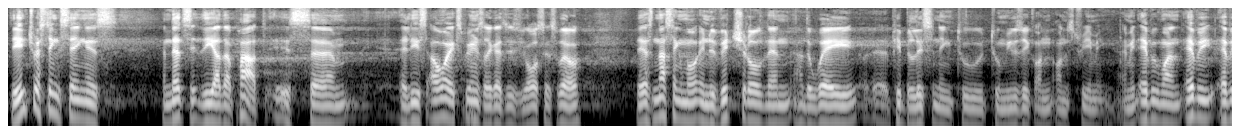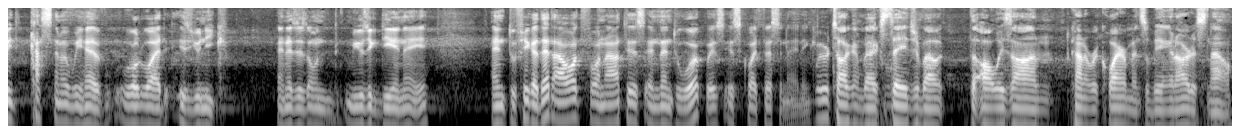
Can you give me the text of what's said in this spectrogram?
The interesting thing is, and that's the other part, is um, at least our experience, I guess is yours as well, there's nothing more individual than the way uh, people listening to, to music on, on streaming. I mean, everyone, every, every customer we have worldwide is unique and has his own music DNA. And to figure that out for an artist and then to work with is quite fascinating. We were talking backstage about the always-on kind of requirements of being an artist now.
